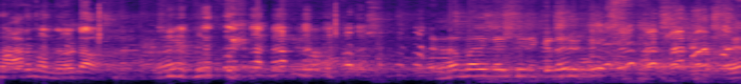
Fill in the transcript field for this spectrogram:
മാറും വന്നു കേട്ടോ കഴിച്ചിരിക്കണേ ഏ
